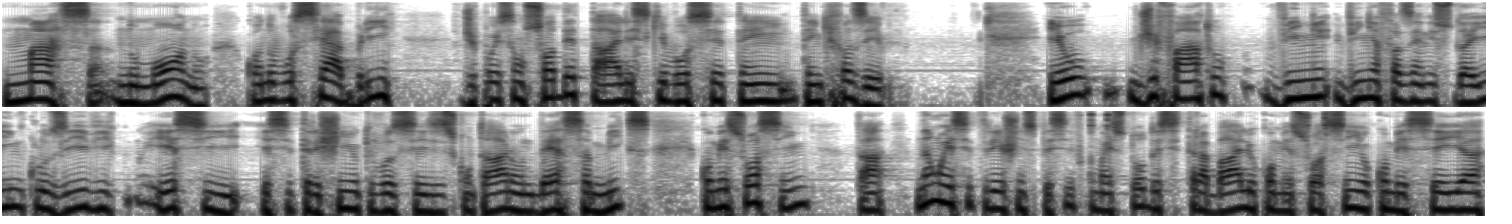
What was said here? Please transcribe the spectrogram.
massa no mono, quando você abrir, depois são só detalhes que você tem, tem que fazer. Eu, de fato, vinha, vinha fazendo isso daí, inclusive esse, esse trechinho que vocês escutaram dessa mix começou assim, tá? Não esse trecho em específico, mas todo esse trabalho começou assim, eu comecei a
